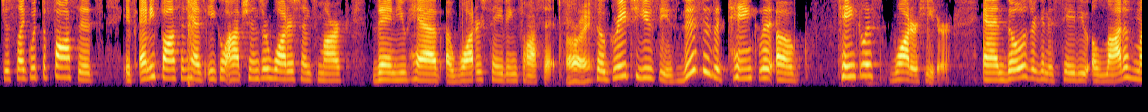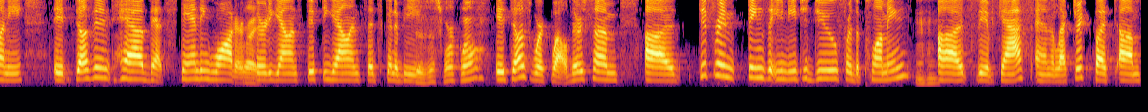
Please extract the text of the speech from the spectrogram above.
just like with the faucets, if any faucet has eco options or water sense mark, then you have a water saving faucet. All right. So great to use these. This is a tanklet, uh, tankless water heater, and those are going to save you a lot of money. It doesn't have that standing water, Right. 30 gallons, 50 gallons. That's going to be. Does this work well? It does work well. There's some uh, different things that you need to do for the plumbing. Mhm. Uh, they have gas and electric, but um,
